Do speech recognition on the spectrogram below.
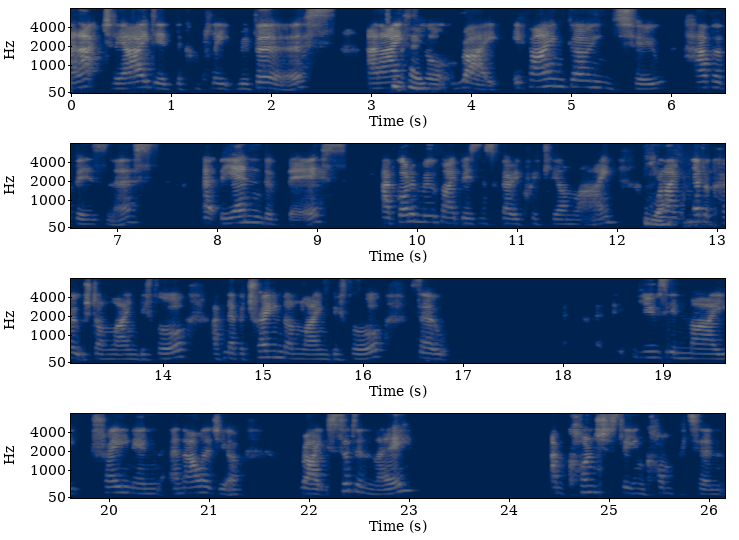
and actually, I did the complete reverse. And I okay. thought, right, if I'm going to have a business at the end of this, I've got to move my business very quickly online. Yeah. Well, I've never coached online before, I've never trained online before. So, using my training analogy of, right, suddenly I'm consciously incompetent.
